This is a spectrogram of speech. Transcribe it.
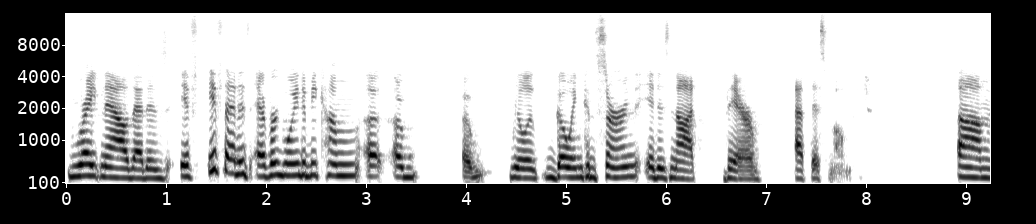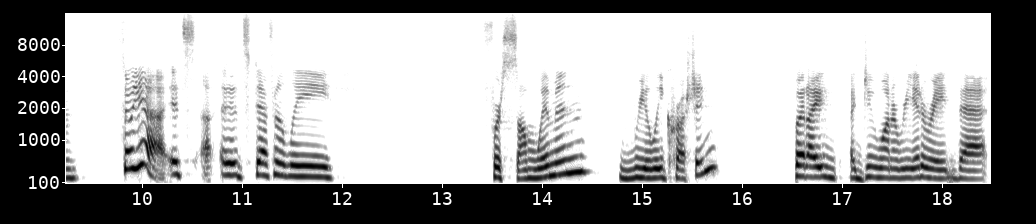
right now that is, if, if that is ever going to become a, a, a real going concern, it is not there at this moment. Um, so yeah, it's, uh, it's definitely for some women really crushing but I, I do want to reiterate that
